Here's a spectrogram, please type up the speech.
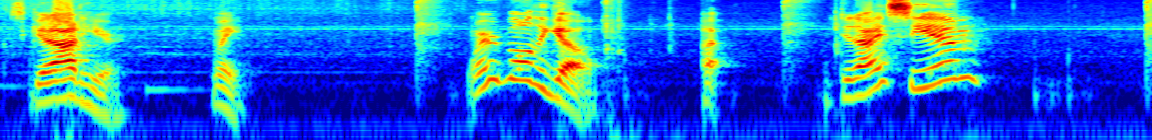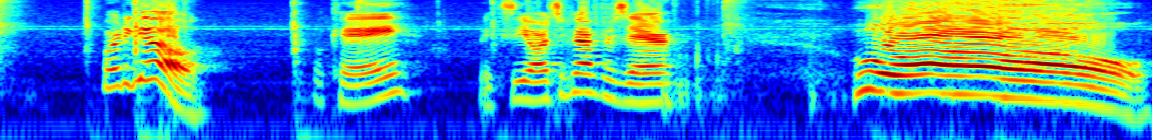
Just get out here. Wait. where'd Baldi go? Did I see him? Where'd he go? Okay. Can see arts and crafters there. Whoa!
